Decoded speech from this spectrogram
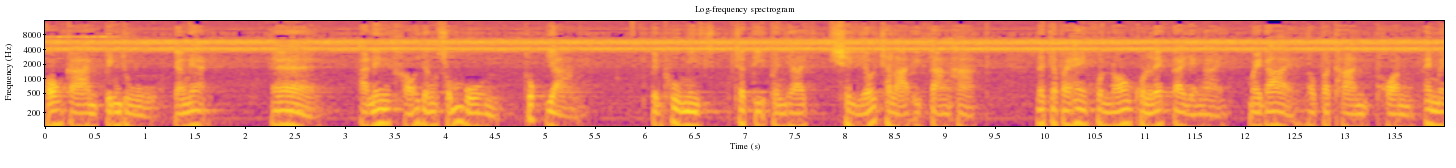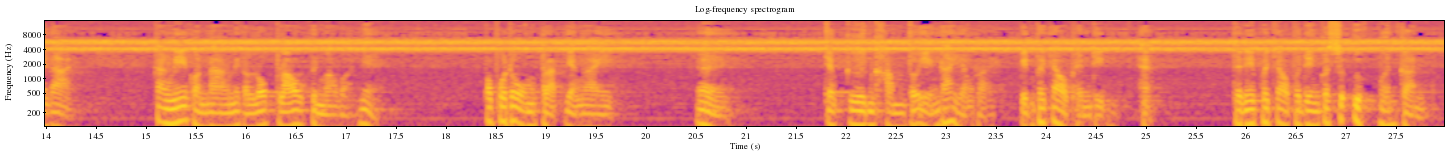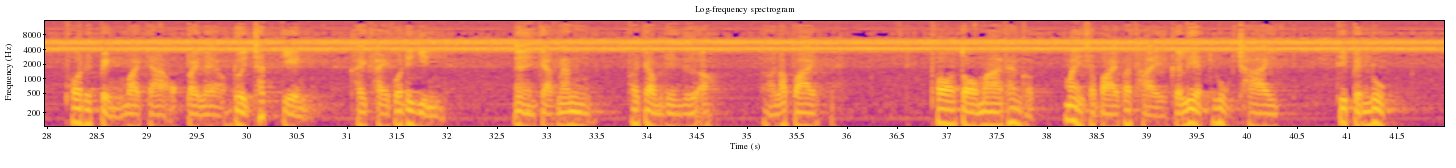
ของการเป็นอยู่อย่างเนี้ยอันนี้เขายังสมบูรณ์ทุกอย่าง เป็นผู้มีสติปัญญาเฉลียวฉลาดอีกต่างหาก แล้วจะไปให้คนน้องคนเล็กได้ยังไง ไม่ได้ เราประทานพรให้ไม่ได้ทั้งนี้ก่อนนางนี่ก็ลบเล้าขึ้นมาว่าเนี่ย พระพุทธองค์ตรัสยังไง เออจะเกินคำตัวเองได้อย่างไร เป็นพระเจ้าแผ่นดินฮะ แต่นี้พระเจ้าประเด็นก็สะอึกเหมือนกันพ่อได้เปล่งวาจาออกไปแล้ว โดยชัดเจน ใครๆก็ได้ยิน จากนั้นพระเจ้าประเด็นคือเอารับไว้พอต่อมาท่านก็ไม่สบายพระไทยก็เรียกลูกชายที่เป็นลูก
